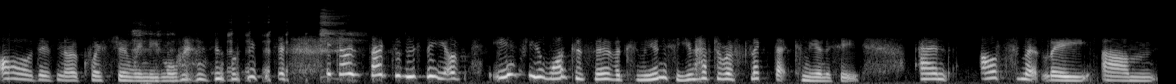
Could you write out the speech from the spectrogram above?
oh, there's no question we need more women in leadership. It goes back to this thing of if you want to serve a community, you have to reflect that community. And ultimately, um,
